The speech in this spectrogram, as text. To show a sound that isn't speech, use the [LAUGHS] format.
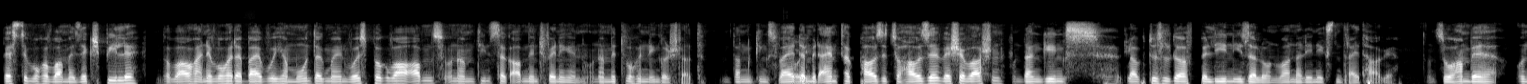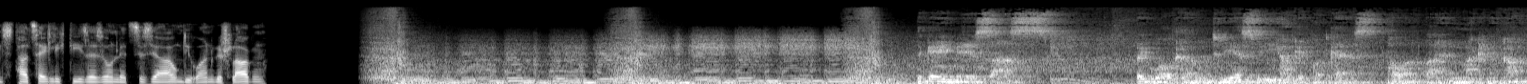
beste Woche waren mal sechs Spiele. Da war auch eine Woche dabei, wo ich am Montag mal in Wolfsburg war abends und am Dienstagabend in Schwenningen und am Mittwoch in Ingolstadt. Und dann ging es weiter Ui. mit einem Tag Pause zu Hause, Wäsche waschen und dann ging es, glaube Düsseldorf, Berlin, Iserlohn waren da die nächsten drei Tage. Und so haben wir uns tatsächlich die Saison letztes Jahr um die Ohren geschlagen. The game is us. Big welcome to the SV Hockey Podcast, powered by Magnacom.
